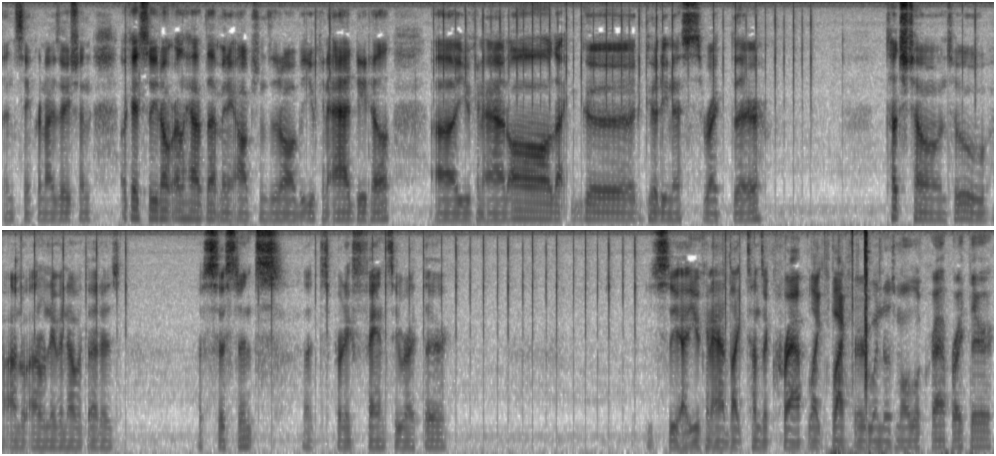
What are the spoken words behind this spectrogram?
and synchronization. Okay, so you don't really have that many options at all, but you can add detail. Uh, you can add all that good goodiness right there. Touch tones, ooh, I don't, I don't even know what that is. Assistance, that's pretty fancy right there. So yeah, you can add like tons of crap, like BlackBerry Windows Mobile crap right there.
